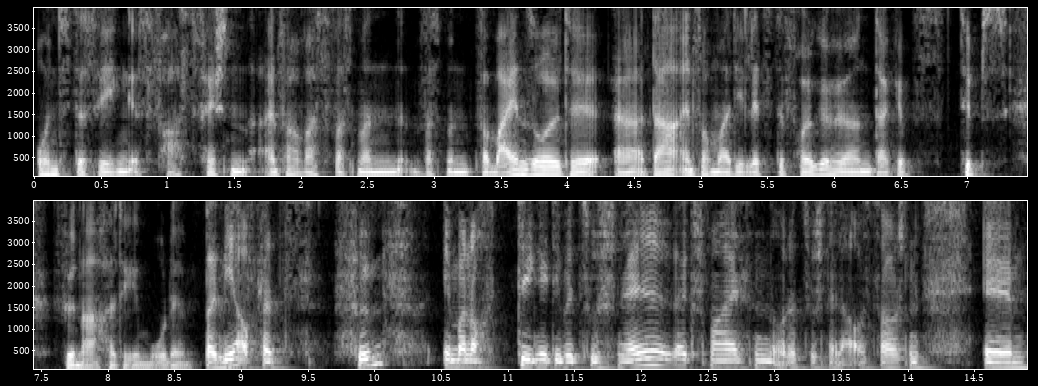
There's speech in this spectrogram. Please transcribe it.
Und deswegen ist Fast Fashion einfach was, was man, was man vermeiden sollte. Äh, da einfach mal die letzte Folge hören. Da gibt's Tipps für nachhaltige Mode. Bei mir auf Platz fünf immer noch Dinge, die wir zu schnell wegschmeißen oder zu schnell austauschen, ähm,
